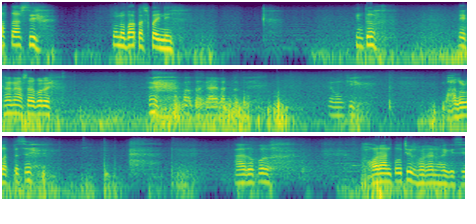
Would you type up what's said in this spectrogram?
রাস্তা আসছি কোনো বাতাস পাইনি কিন্তু এখানে আসার পরে হ্যাঁ, বাতাস গায়ে লাগতেছে। এবং কি ভালো লাগতেছে। আর ওপর হরান প্রচুর হরান হয়ে গেছি।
